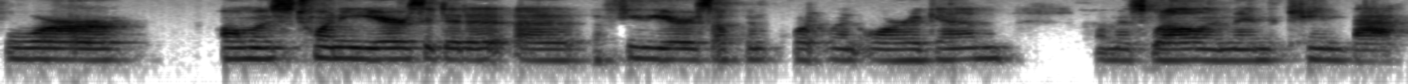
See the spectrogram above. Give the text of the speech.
for almost 20 years. I did a, a, a few years up in Portland, Oregon um, as well, and then came back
